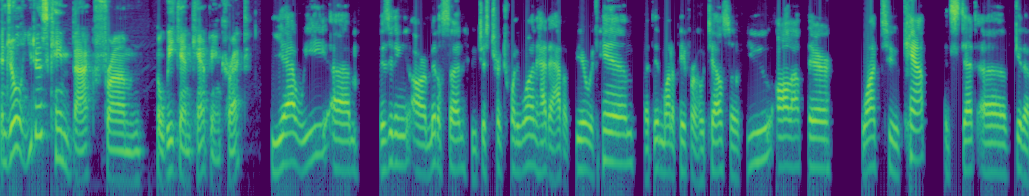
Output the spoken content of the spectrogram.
And Joel, you just came back from a weekend camping, correct? Yeah, we um, visiting our middle son who just turned 21 had to have a beer with him, but didn't want to pay for a hotel. So if you all out there want to camp instead of get a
